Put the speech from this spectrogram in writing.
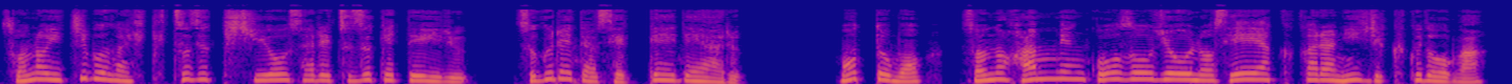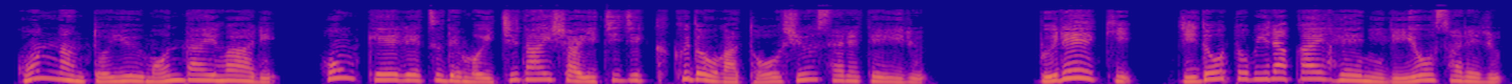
その一部が引き続き使用され続けている優れた設計である。もっとも、その反面構造上の制約から二軸駆動が困難という問題があり、本系列でも一台車一軸駆動が踏襲されている。ブレーキ、自動扉開閉に利用される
